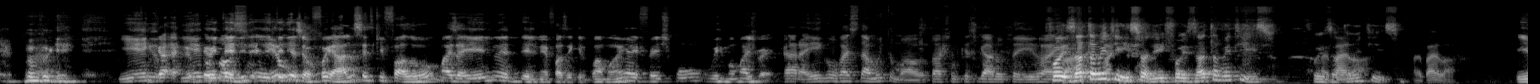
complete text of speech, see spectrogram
Porque... E ele, e ele eu entendi, assim, eu entendi assim, ó, foi Alice que falou, mas aí ele não, ia, ele não ia fazer aquilo com a mãe, aí fez com o irmão mais velho. Cara, Egon vai se dar muito mal. Eu tô achando que esse garoto aí vai. Foi exatamente vai, isso vai, ali, foi exatamente isso. Foi exatamente isso. Vai, vai lá. E,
